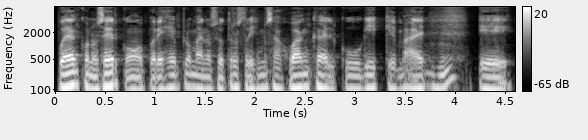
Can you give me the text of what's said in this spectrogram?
puedan conocer, como por ejemplo, mae, nosotros trajimos a Juanca, el Kugi, que mae, eh,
